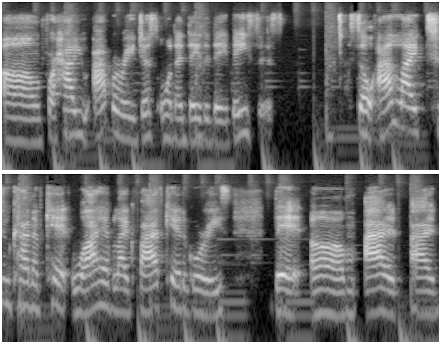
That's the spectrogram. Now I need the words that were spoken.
um, for how you operate just on a day-to-day basis. So I like to kind of cat. Well, I have like five categories that um, I I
